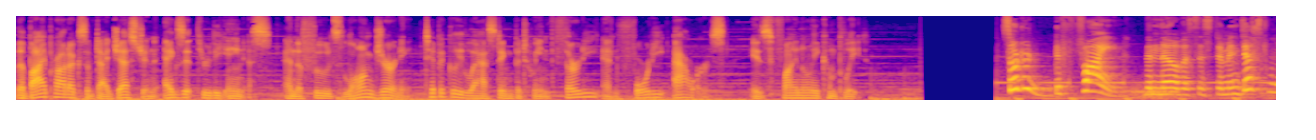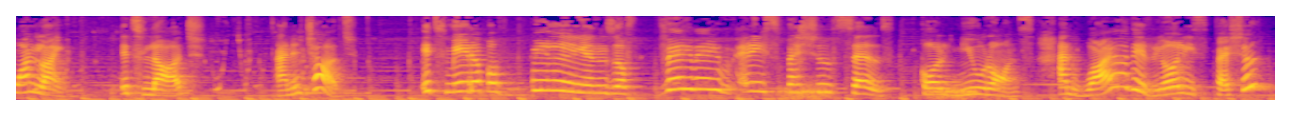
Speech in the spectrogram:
The byproducts of digestion exit through the anus, and the food's long journey, typically lasting between 30 and 40 hours, is finally complete. So, to define the nervous system in just one line, it's large and in charge. It's made up of billions of very, very, very special cells called neurons. And why are they really special?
